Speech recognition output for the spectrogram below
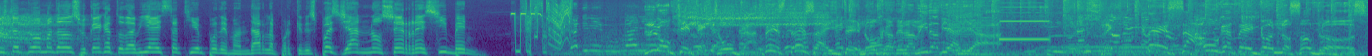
usted no ha mandado su queja, todavía está tiempo de mandarla porque después ya no se reciben. Lo que te choca, te estresa y te enoja de la vida diaria. Desahógate con nosotros.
